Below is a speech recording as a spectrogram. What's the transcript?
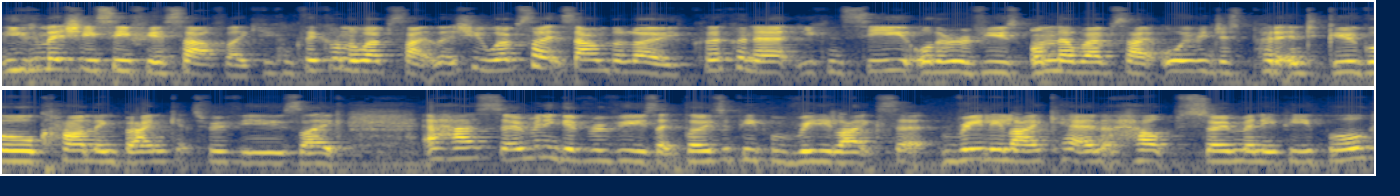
you can literally see for yourself like you can click on the website literally website's down below you click on it you can see all the reviews on their website or even just put it into google calming blankets reviews like it has so many good reviews like loads of people really likes it really like it and it helps so many people.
